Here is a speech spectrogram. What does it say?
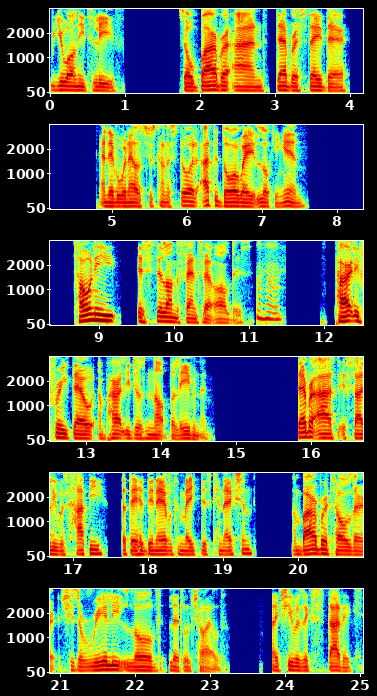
You all need to leave." So Barbara and Deborah stayed there, and everyone else just kind of stood at the doorway looking in. Tony is still on the fence about all this Mm-hmm. partly freaked out and partly just not believing it. Deborah asked if Sallie was happy that they had been able to make this connection, and Barbara told her she's a really loved little child. Like she was ecstatic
